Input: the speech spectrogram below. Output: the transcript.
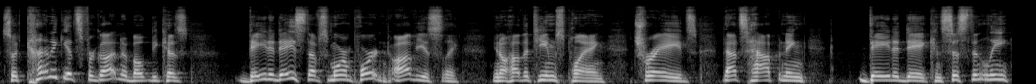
So it kind of gets forgotten about because day to day stuff's more important, obviously. You know, how the team's playing, trades, that's happening day to day consistently.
